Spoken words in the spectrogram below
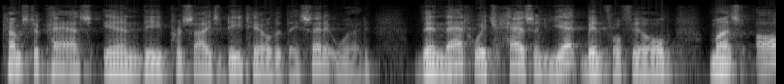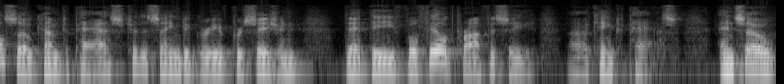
comes to pass in the precise detail that they said it would, then that which hasn't yet been fulfilled must also come to pass to the same degree of precision that the fulfilled prophecy uh, came to pass. And so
